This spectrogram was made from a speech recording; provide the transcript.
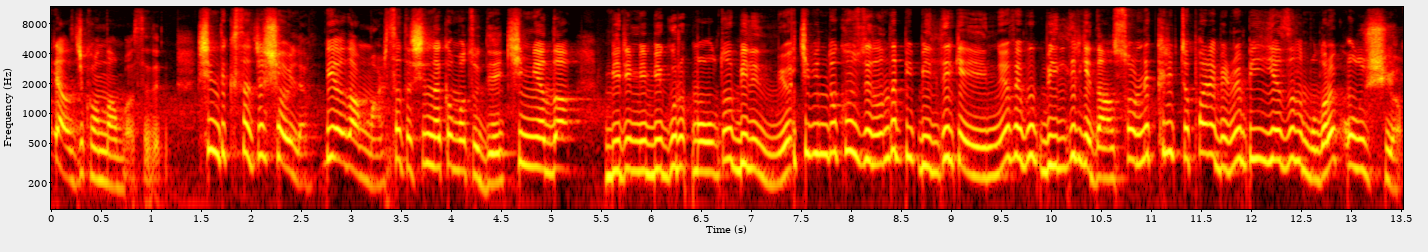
Birazcık ondan bahsedelim. Şimdi kısaca şöyle. Bir adam var Satoshi Nakamoto diye. Kim ya da biri mi bir grup mu olduğu bilinmiyor. 2009 yılında bir bildirge yayınlıyor ve bu bildirgeden sonra kripto para birimi bir yazılım olarak oluşuyor.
